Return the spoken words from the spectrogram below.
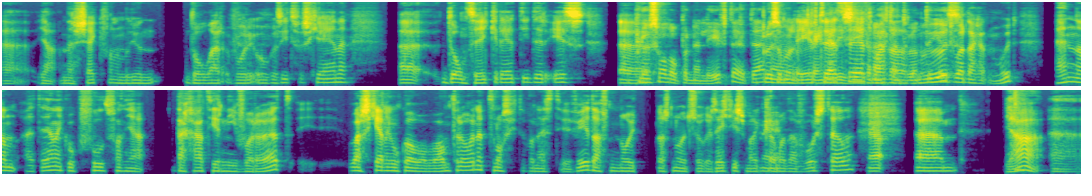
uh, ja, een cheque van een miljoen dollar voor je ogen ziet verschijnen, uh, de onzekerheid die er is, uh, plus al op een leeftijd. Hè? Plus op een leeftijd, waar, dat moet, waar dat moet. En dan uiteindelijk ook voelt van, ja, dat gaat hier niet vooruit. Waarschijnlijk ook wel wat wantrouwen hebt ten opzichte van STV. Dat, nooit, dat is nooit zo gezegd, is, maar ik nee. kan me dat voorstellen. Ja, um, ja uh,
